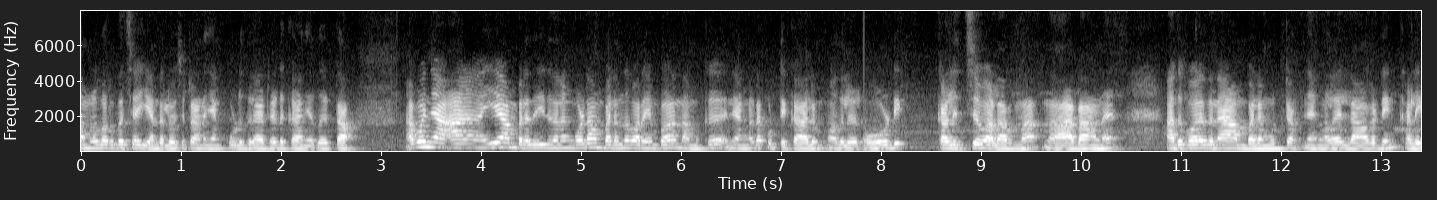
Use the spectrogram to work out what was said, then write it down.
നമ്മൾ വെറുതെ ചെയ്യണ്ടല്ലോ വെച്ചിട്ടാണ് ഞാൻ കൂടുതലായിട്ട് എടുക്കാഞ്ഞത് കേട്ടോ. അപ്പോൾ ഞാൻ ഈ അമ്പലത്തിൽ ഇരുന്നലങ്കോട് അമ്പലം എന്ന് പറയുമ്പോൾ നമുക്ക് ഞങ്ങളുടെ കുട്ടിക്കാലം മുതൽ ഓടി കളിച്ച് വളർന്ന നാടാണ് അതുപോലെ തന്നെ അമ്പലമുറ്റം ഞങ്ങൾ എല്ലാവരുടെയും കളി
